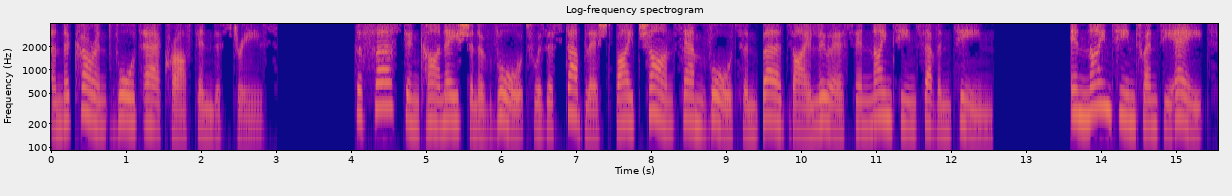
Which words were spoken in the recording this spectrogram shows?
and the current Vought Aircraft Industries. The first incarnation of Vought was established by Chance M. Vought and Birdseye Lewis in 1917. In 1928,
